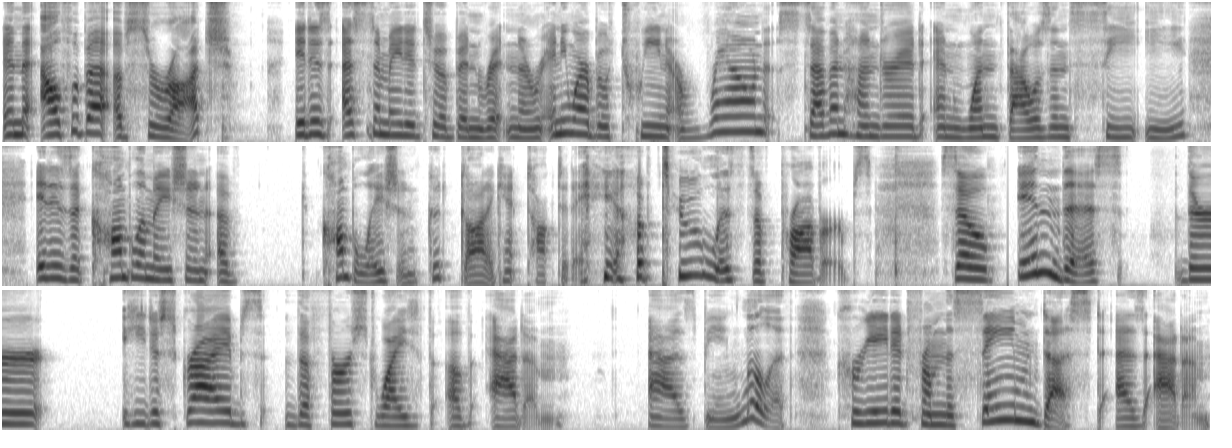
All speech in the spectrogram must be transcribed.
In the alphabet of Sirach, it is estimated to have been written anywhere between around 700 and 1000 CE. It is a compilation of compilation, good God, I can't talk today, of two lists of proverbs. So in this, there he describes the first wife of Adam as being Lilith, created from the same dust as Adam.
